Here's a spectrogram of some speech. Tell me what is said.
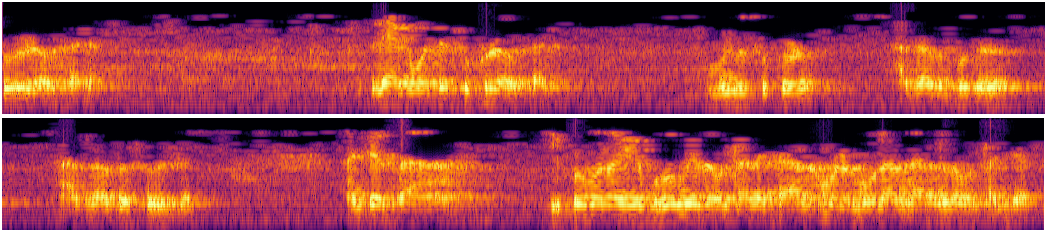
సూర్యుడు అవుతాడు. లేకపోతే శుక్రుడు అవుతాడు. ముందు శుక్రుడు ఆ తర్వాత బుధుడు ఆ తర్వాత సూర్యుడు అంచేత ఇప్పుడు మనం ఈ భూమి మీద ఉండడానికి కారణం మన మూలాధారంలో ఉంటాం చేత.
